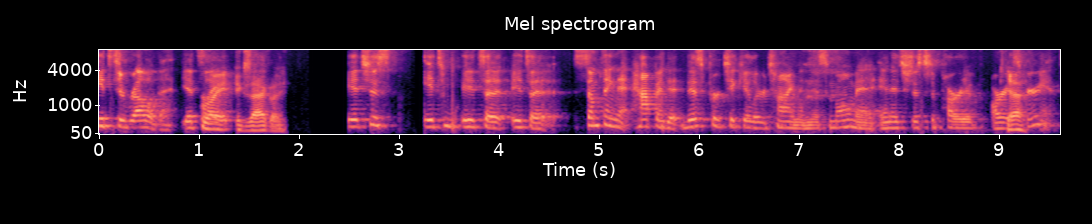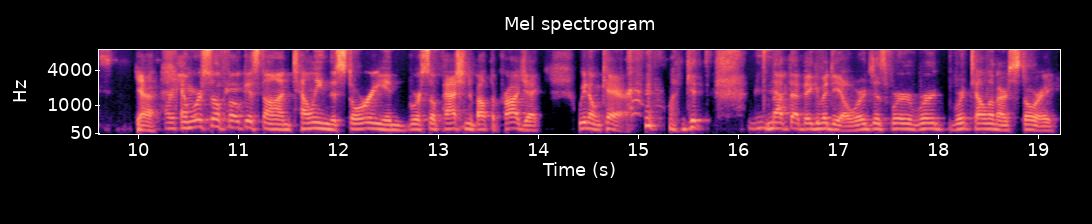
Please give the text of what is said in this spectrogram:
It's irrelevant. It's like right. Exactly. it's just it's it's a it's a something that happened at this particular time in this moment and it's just a part of our Yeah. experience Yeah. And we're so focused on telling the story and we're so passionate about the project. We don't care. like it, it's not that big of a deal. We're just, we're, we're, we're telling our story,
